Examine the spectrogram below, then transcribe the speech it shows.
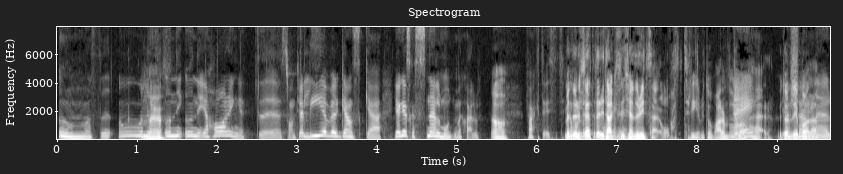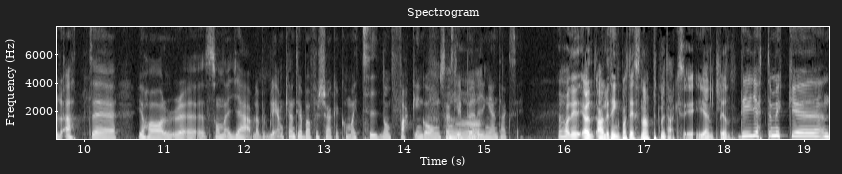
unna sig, åh, lite unni, unni. Jag har inget eh, sånt. Jag lever ganska, jag är ganska snäll mot mig själv, Ja. faktiskt. Men Jag när du sätter dig i taxin känner du inte så här, åh, trevligt och varmt att Nej, vara här? jag det är bara, känner att eh, jag har eh, såna jävla problem. Kan inte jag bara försöka komma i tid någon fucking gång så jag Ah. slipper ringa en taxi? Jaha, det, jag har aldrig tänkt på att det är snabbt med taxi egentligen. Det är jättemycket en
